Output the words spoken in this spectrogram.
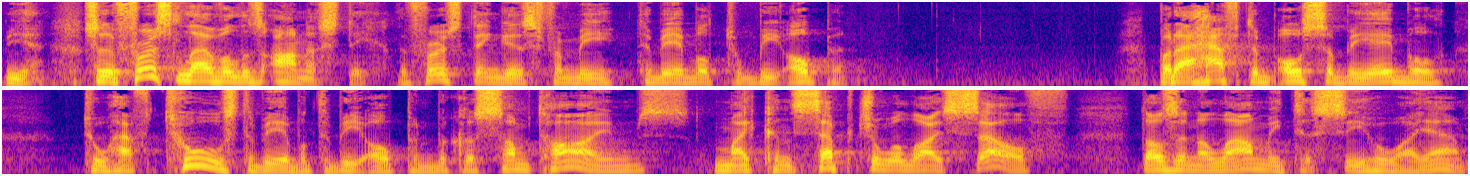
Yeah. So the first level is honesty. The first thing is for me to be able to be open. But I have to also be able to have tools to be able to be open because sometimes my conceptualized self doesn't allow me to see who I am.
